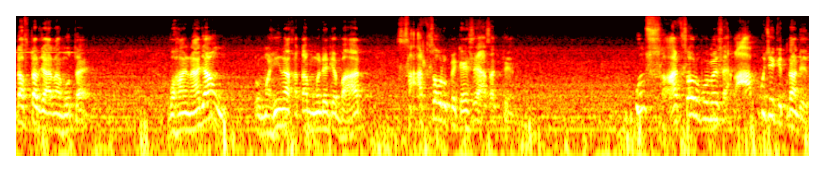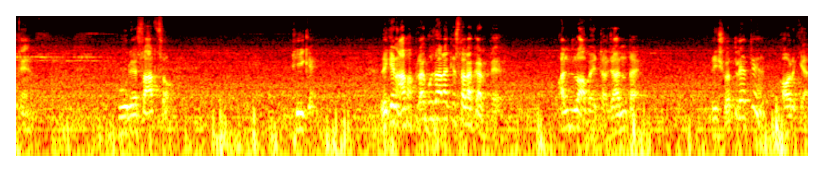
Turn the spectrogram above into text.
दफ्तर जाना होता है। वहाँ ना जाऊँ तो महीना ख़त्म होने के बाद सात सौ रुपये कैसे आ सकते हैं? उन सात सौ रुपये में से आप मुझे कितना देते हैं? पूरे सात सौ। ठीक है? लेकिन आप अपना गुजारा किस तरह करते हैं? अल्लाह बेहतर जानता है। रिश्वत लेते हैं, और क्या?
